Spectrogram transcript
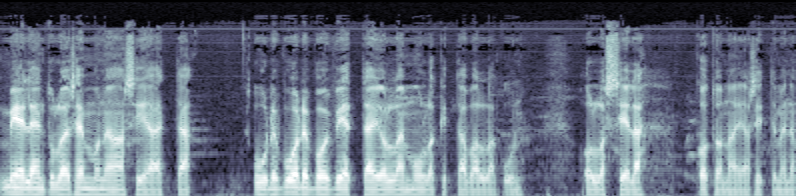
mieleen tulee semmoinen asia, että uuden vuoden voi viettää jollain muullakin tavalla kuin olla siellä kotona ja sitten mennä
